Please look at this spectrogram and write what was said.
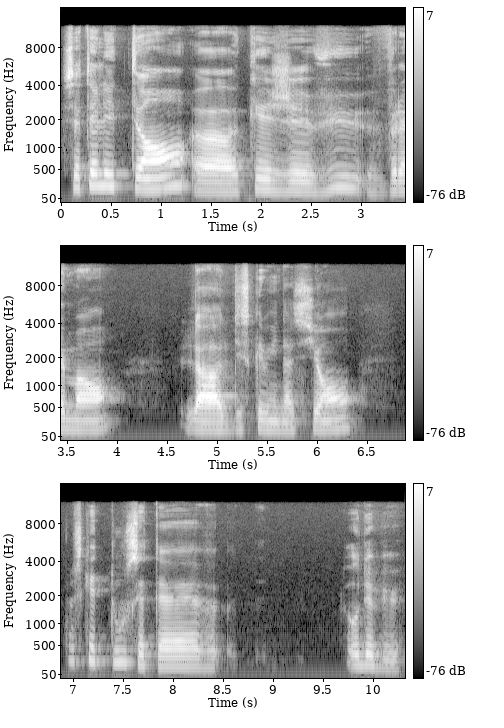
C'était les temps euh, que j'ai vu vraiment la discrimination parce que tout c'était au début.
